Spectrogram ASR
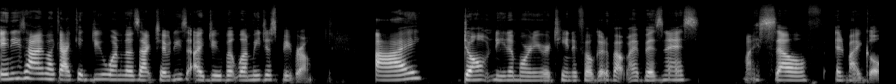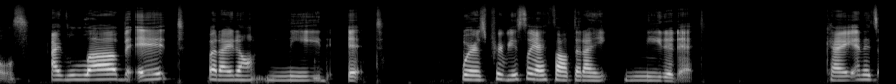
Anytime like I can do one of those activities, I do, but let me just be real. I don't need a morning routine to feel good about my business, myself, and my goals. I love it, but I don't need it. Whereas previously I thought that I needed it. Okay. And it's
